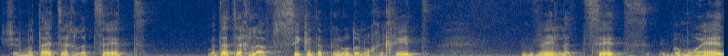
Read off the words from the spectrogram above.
של מתי צריך לצאת, מתי צריך להפסיק את הפעילות הנוכחית ולצאת במועד.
